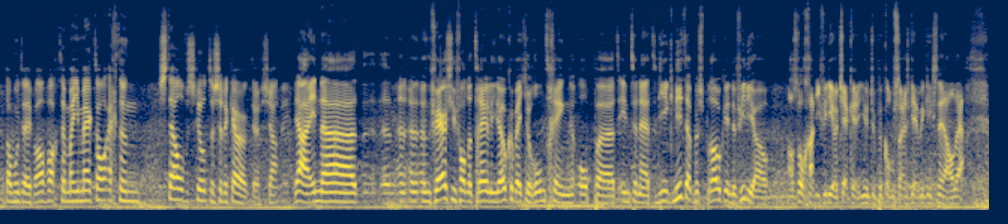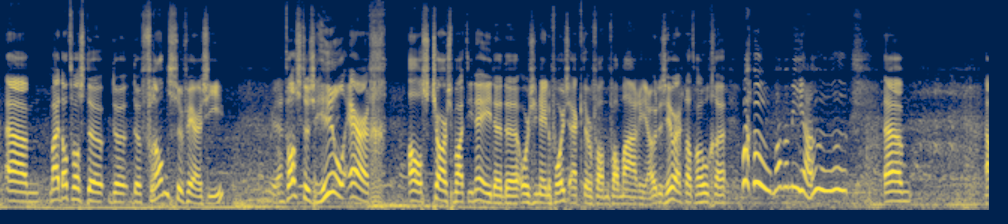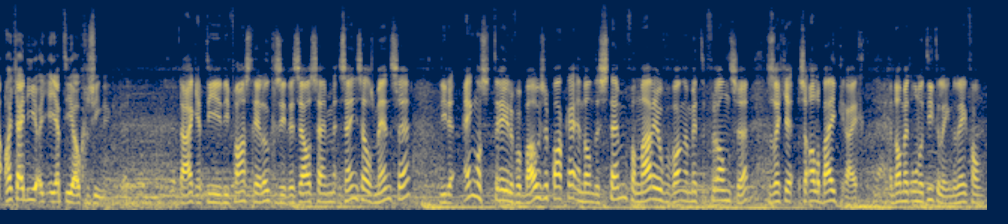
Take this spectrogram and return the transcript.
dat moet even afwachten. Maar je merkt wel echt een stijlverschil tussen de characters. Ja, ja in uh, een, een, versie van de trailer die ook een beetje rondging op uh, het internet. Die ik niet heb besproken in de video. Alsnog ga die video checken. YouTube.com slash GamingGeeksNL. Ja. Um, maar dat was de, de, de Franse versie. Was dus heel erg als Charles Martinet, de, de originele voice actor van, van Mario. Dus heel erg dat hoge... Woehoe, mamma mia. Um, nou, had jij die... Je hebt die ook gezien, denk ik. Ja, ik heb die, die Franse trailer ook gezien. Er zelfs zijn, zijn zelfs mensen die de Engelse trailer voor Bowser pakken en dan de stem van Mario vervangen met de Franse. Zodat je ze allebei krijgt. En dan met ondertiteling. Dan denk ik van,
